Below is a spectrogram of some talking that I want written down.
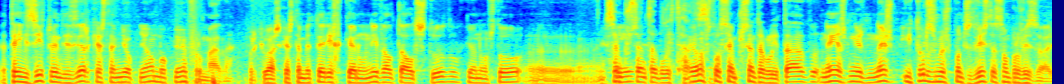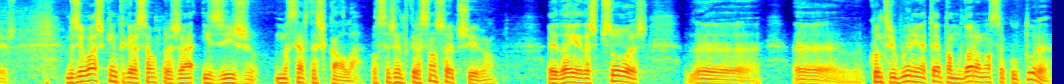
até hesito em dizer que esta é minha opinião é uma opinião informada, porque eu acho que esta matéria requer um nível tal de estudo que eu não estou... Uh, enfim, 100% habilitado. Eu não estou 100% habilitado, nem as minhas, nem, e todos os meus pontos de vista são provisórios. Mas eu acho que a integração, para já, exige uma certa escala. Ou seja, a integração só é possível. A ideia das pessoas... Uh, contribuírem até para mudar a nossa cultura.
